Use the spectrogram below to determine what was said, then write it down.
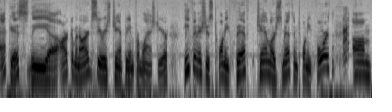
Eckes, the uh, Arca Menard Series champion from last year, he finishes 25th. Chandler Smith in 24th. Um,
